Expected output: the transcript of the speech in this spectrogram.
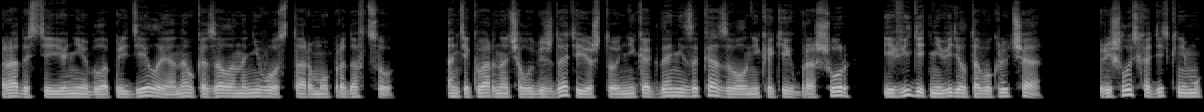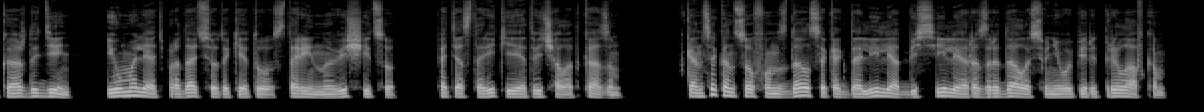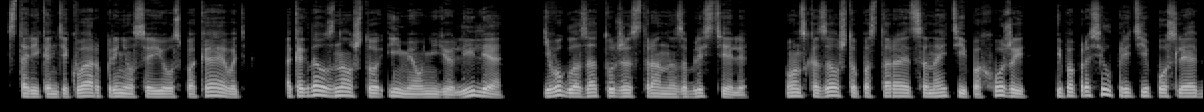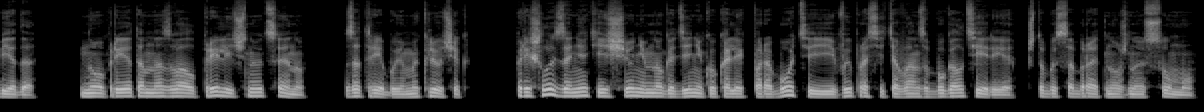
Радости ее не было предела, и она указала на него старому продавцу. Антиквар начал убеждать ее, что никогда не заказывал никаких брошюр и видеть не видел того ключа. Пришлось ходить к нему каждый день и умолять продать все-таки эту старинную вещицу, хотя старик ей отвечал отказом. В конце концов он сдался, когда Лили от бессилия разрыдалась у него перед прилавком. Старик-антиквар принялся ее успокаивать, а когда узнал, что имя у нее Лилия, его глаза тут же странно заблестели. Он сказал, что постарается найти похожий и попросил прийти после обеда, но при этом назвал приличную цену за требуемый ключик. Пришлось занять еще немного денег у коллег по работе и выпросить аванс в бухгалтерии, чтобы собрать нужную сумму.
